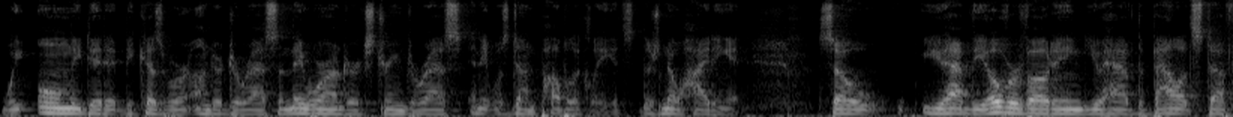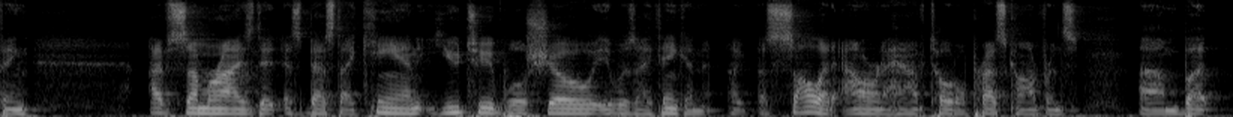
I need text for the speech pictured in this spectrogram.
We only did it because we're under duress, and they were under extreme duress, and it was done publicly. It's, there's no hiding it. So you have the overvoting, you have the ballot stuffing. I've summarized it as best I can. YouTube will show it was, I think, an, a, a, solid hour and a half total press conference, um, but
